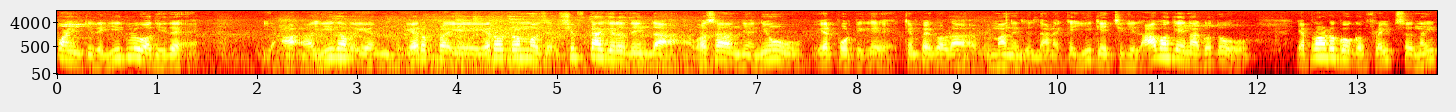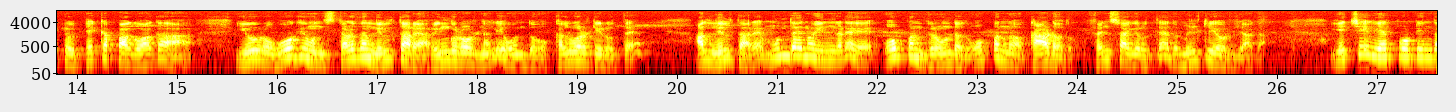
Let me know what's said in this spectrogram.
ಪಾಯಿಂಟ್ ಇದೆ. ಈಗಲೂ ಅದಿದೆ ಇದೆ. ಈಗ ಏರೋ ಏರೋಡ್ರಮ್ ಶಿಫ್ಟ್ ಆಗಿರೋದ್ರಿಂದ ಹೊಸ ನ್ಯೂ- ನ್ಯೂ ಏರ್ಪೋರ್ಟಿಗೆ ಕೆಂಪೇಗೌಡ ವಿಮಾನ ನಿಲ್ದಾಣಕ್ಕೆ ಈಗ ಹೆಚ್ಚಿಗಿಲ್ಲ. ಆವಾಗ ಏನಾಗೋದು ಎಬ್ರಾಡಿಗೆ ಹೋಗೋ ಫ್ಲೈಟ್ಸ್ ನೈಟು ಟೇಕಪ್ ಆಗುವಾಗ ಇವರು ಹೋಗಿ ಒಂದು ಸ್ಥಳದಲ್ಲಿ ನಿಲ್ತಾರೆ, ಆ ರಿಂಗ್ ರೋಡ್ನಲ್ಲಿ ಒಂದು ಕಲ್ವರ್ಟ್ ಇರುತ್ತೆ. ಅಲ್ಲಿ ನಿಲ್ತಾರೆ. ಮುಂದೇನೋ ಹಿಂದ್ಗಡೆ ಓಪನ್ ಗ್ರೌಂಡ್ ಅದು, ಓಪನ್ ಕಾರ್ಡ್ ಅದು, ಫೆನ್ಸ್ ಆಗಿರುತ್ತೆ, ಅದು ಮಿಲ್ಟ್ರಿ ಅವ್ರ ಜಾಗ. ಎಚ್ ಎಲ್ ಏರ್ಪೋರ್ಟಿಂದ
